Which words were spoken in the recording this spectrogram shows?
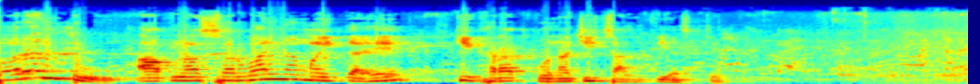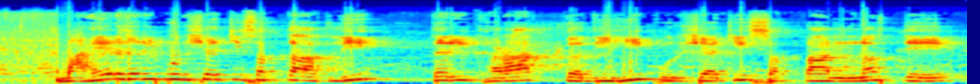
परंतु आपणा सर्वांना माहीत आहे की घरात कोणाची चालती असते. बाहेर जरी पुरुषाची सत्ता असली तरी घरात कधीही पुरुषाची सत्ता नसते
